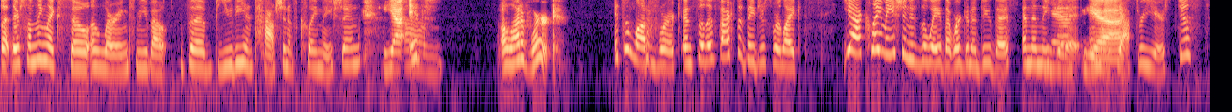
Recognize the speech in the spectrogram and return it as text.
but there's something like so alluring to me about the beauty and passion of claymation. Yeah, Um, it's a lot of work. It's a lot of work. And so the fact that they just were like yeah, claymation is the way that we're gonna do this, and then they did it. In Yeah. like, yeah, three years. Just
